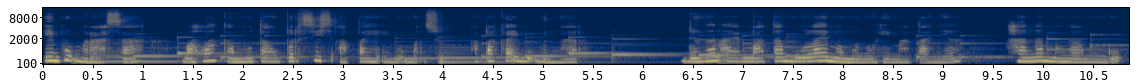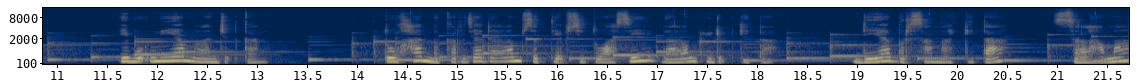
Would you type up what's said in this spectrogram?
Ibu merasa bahwa kamu tahu persis apa yang ibu maksud. Apakah ibu benar? Dengan air mata mulai memenuhi matanya, Hana mengangguk Ibu Nia melanjutkan, Tuhan bekerja dalam setiap situasi dalam hidup kita. Dia bersama kita selama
